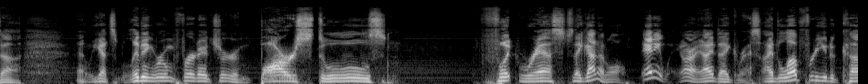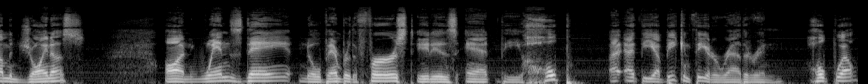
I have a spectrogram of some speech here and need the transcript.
uh, uh, we got some living room furniture and bar stools, and footrests. They got it all. Anyway, all right, I digress. I'd love for you to come and join us on Wednesday, November the first. It is at the Hope uh, at the uh, Beacon Theater, rather in Hopewell.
